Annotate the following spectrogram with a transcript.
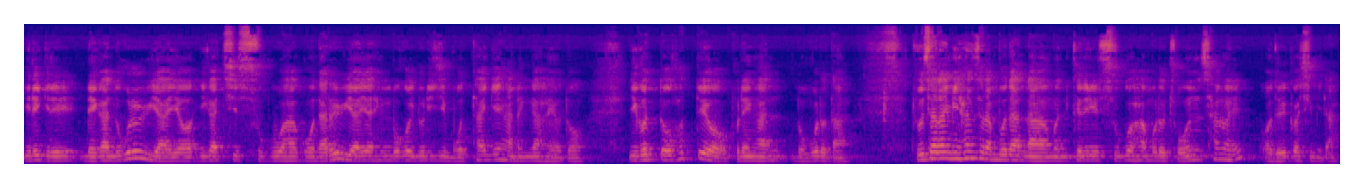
이르기를 내가 누구를 위하여 이같이 수고하고 나를 위하여 행복을 누리지 못하게 하는가 하여도 이것도 헛되어 불행한 노고로다. 두 사람이 한 사람보다 나음은 그들이 수고함으로 좋은 상을 얻을 것입니다.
